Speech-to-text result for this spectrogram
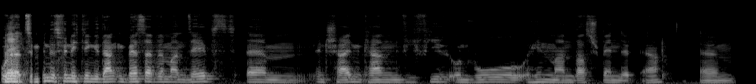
Oder Nee. zumindest finde ich den Gedanken besser, wenn man selbst ähm, entscheiden kann, wie viel und wohin man was spendet, ja. Ähm,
